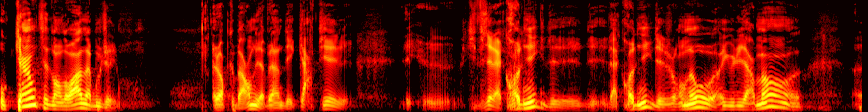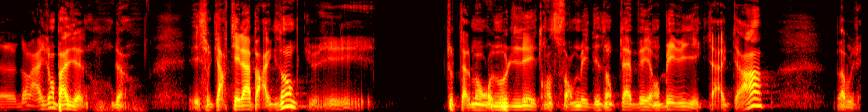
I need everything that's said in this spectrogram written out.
aucun de ces endroits n'a bougé. Alors que, par exemple, il y avait un des quartiers euh, qui faisait la chronique des, journaux régulièrement euh, dans la région parisienne. Et ce quartier-là, par exemple, que j'ai totalement remodelé, transformé, désenclavé, embelli, etc., etc., pas bougé.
